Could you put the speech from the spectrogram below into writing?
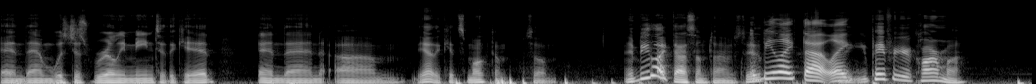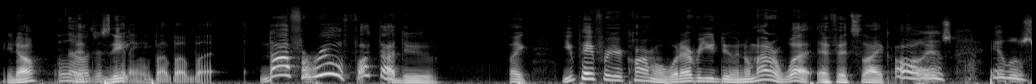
and then was just really mean to the kid and then um yeah, the kid smoked him. So, it'd be like that sometimes, dude. It'd be like that. like, Like, you pay for your karma. You know? no, It's- just the- kidding. But but but. Nah, for real. Fuck that dude. Like you pay for your karma, whatever you do, and no matter what, if it's like, oh, it was it was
